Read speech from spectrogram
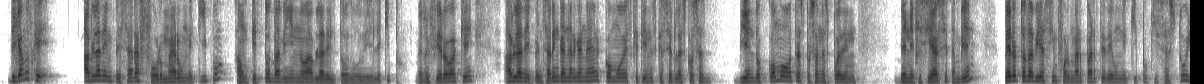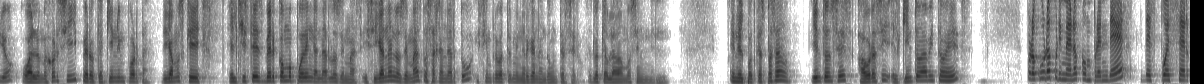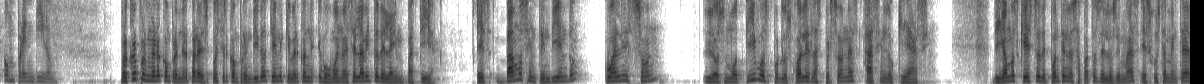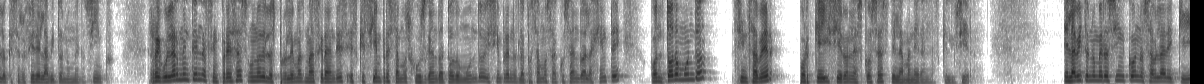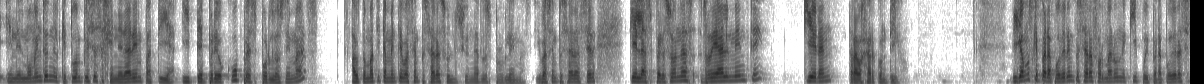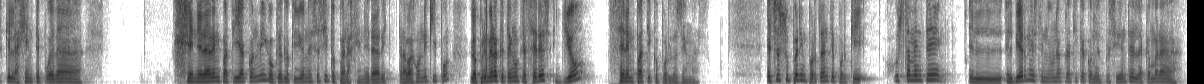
digamos que habla de empezar a formar un equipo, aunque todavía no habla del todo del equipo. Me refiero a que habla de pensar en ganar, ganar, cómo es que tienes que hacer las cosas viendo cómo otras personas pueden beneficiarse también, pero todavía sin formar parte de un equipo quizás tuyo, o a lo mejor sí, pero que aquí no importa. Digamos que el chiste es ver cómo pueden ganar los demás. Y si ganan los demás, vas a ganar tú y siempre va a terminar ganando un tercero. Es lo que hablábamos en el, en el podcast pasado. Y entonces, ahora sí, el quinto hábito es... Procuro primero comprender, después ser comprendido. Procuro primero comprender para después ser comprendido tiene que ver con, bueno, es el hábito de la empatía. Es, vamos entendiendo cuáles son los motivos por los cuales las personas hacen lo que hacen. Digamos que esto de ponte en los zapatos de los demás es justamente a lo que se refiere el hábito número 5. Regularmente en las empresas uno de los problemas más grandes es que siempre estamos juzgando a todo mundo y siempre nos la pasamos acusando a la gente con todo mundo sin saber por qué hicieron las cosas de la manera en las que lo hicieron. El hábito número 5 nos habla de que en el momento en el que tú empieces a generar empatía y te preocupes por los demás, automáticamente vas a empezar a solucionar los problemas y vas a empezar a hacer que las personas realmente quieran trabajar contigo. Digamos que para poder empezar a formar un equipo y para poder hacer que la gente pueda generar empatía conmigo, que es lo que yo necesito para generar trabajo en equipo, lo primero que tengo que hacer es yo ser empático por los demás. Esto es súper importante porque justamente el, el, viernes tenía una plática con el presidente de la Cámara,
